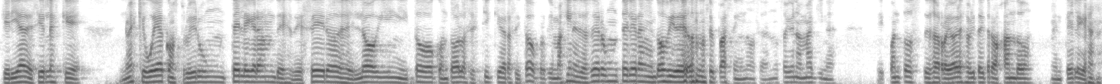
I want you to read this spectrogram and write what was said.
quería decirles que no es que voy a construir un Telegram desde cero, desde el login y todo, con todos los stickers y todo, porque imagínense, hacer un Telegram en dos videos no se pasen, ¿no? O sea, no soy una máquina. Eh, ¿Cuántos desarrolladores ahorita hay trabajando en Telegram?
